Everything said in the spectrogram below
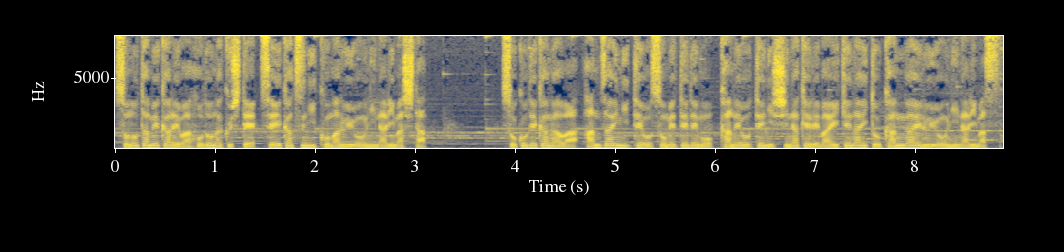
そのため彼はほどなくして生活に困るようになりました。そこで加賀は犯罪に手を染めてでも金を手にしなければいけないと考えるようになります。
